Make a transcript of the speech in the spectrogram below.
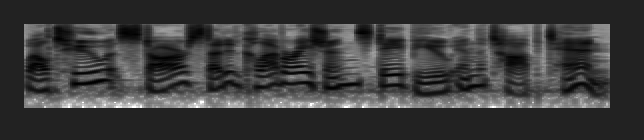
while two star studded collaborations debut in the top 10.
